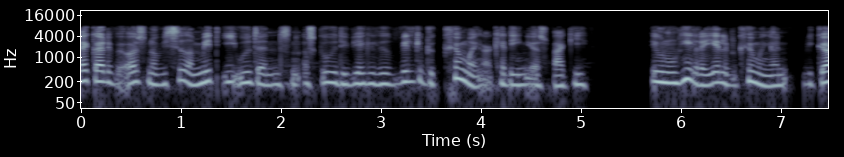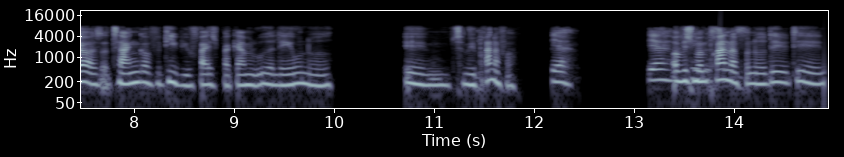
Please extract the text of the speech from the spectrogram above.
Hvad gør det ved os, når vi sidder midt i uddannelsen og skal ud i det virkelige liv? Hvilke bekymringer kan det egentlig også bare give? Det er jo nogle helt reelle bekymringer, vi gør os og tanker, fordi vi jo faktisk bare gerne vil ud og lave noget, øhm, som vi brænder for. Ja, Og hvis man brænder præcis. for noget, det, det,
